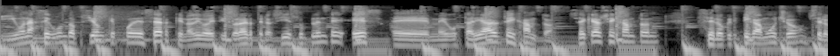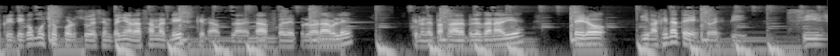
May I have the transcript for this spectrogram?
Y una segunda opción que puede ser, que no digo de titular, pero sí de suplente, es eh, me gustaría RJ Hampton. Sé que RJ Hampton se lo critica mucho, se lo criticó mucho por su desempeño en la Summer League, que la, la verdad fue deplorable, que no le pasaba la pelota a nadie. Pero imagínate esto, Spi. Si,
